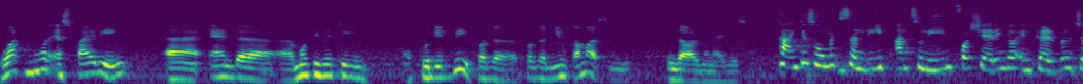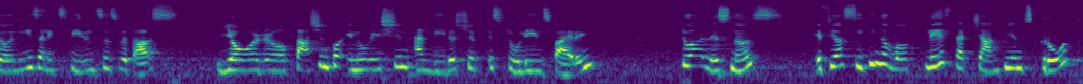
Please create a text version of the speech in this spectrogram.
what more aspiring uh, and uh, motivating could it be for the for the newcomers in, in the organization. Thank you so much, Sandip and Sunil, for sharing your incredible journeys and experiences with us. Your uh, passion for innovation and leadership is truly inspiring. To our listeners, if you're seeking a workplace that champions growth,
